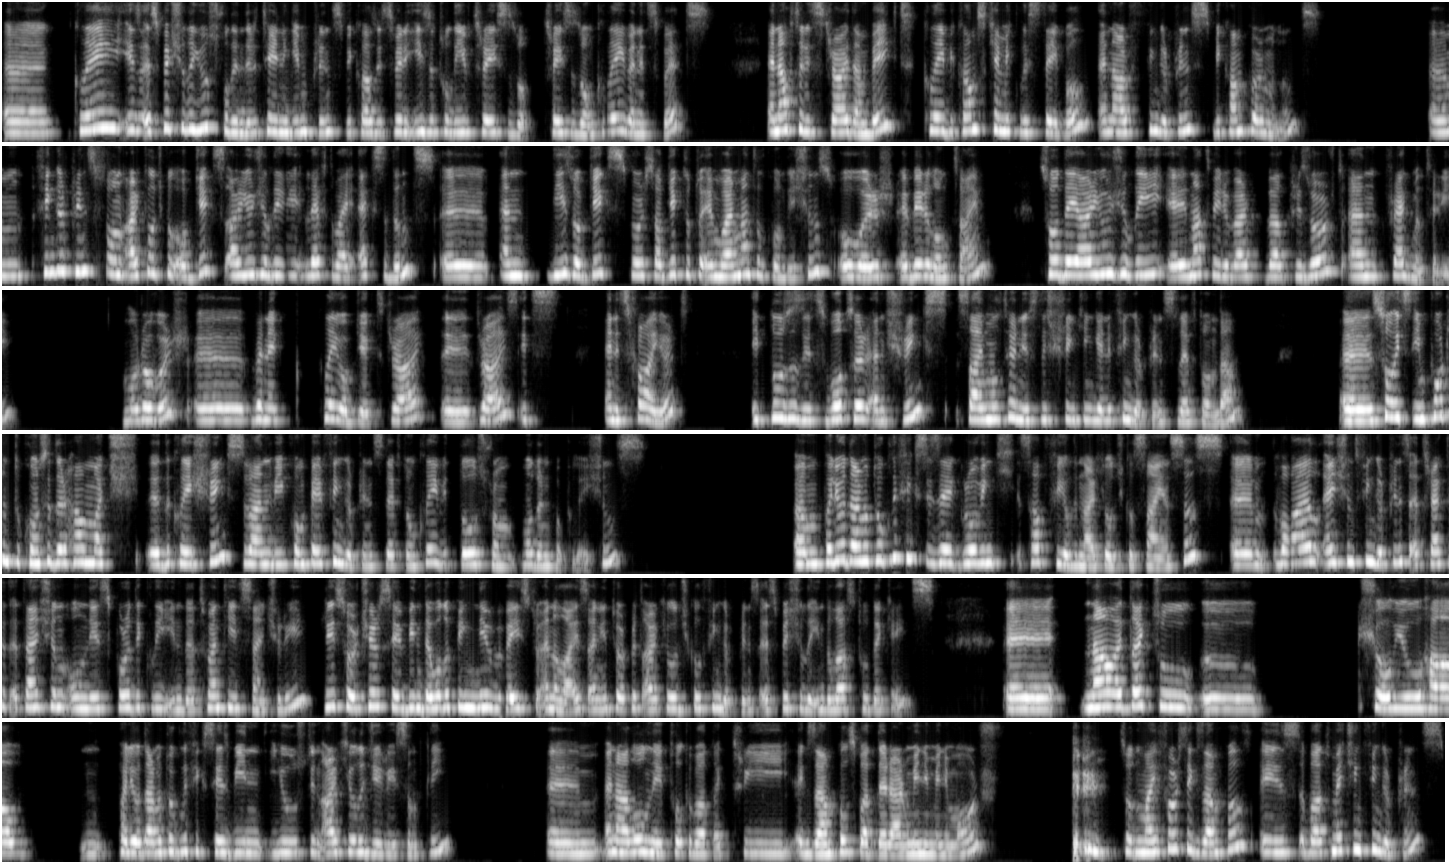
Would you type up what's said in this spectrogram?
Uh, clay is especially useful in retaining imprints because it's very easy to leave traces, traces on clay when it's wet. And after it's dried and baked, clay becomes chemically stable and our fingerprints become permanent. Um, fingerprints on archaeological objects are usually left by accident, uh, and these objects were subjected to environmental conditions over a very long time. So they are usually uh, not very well, preserved and fragmentary. Moreover, uh, when a clay object dry, uh, dries it's, and it's fired, it loses its water and shrinks, simultaneously shrinking any fingerprints left on them. Uh, so it's important to consider how much uh, the clay shrinks when we compare fingerprints left on clay with those from modern populations. Um, paleodermatoglyphics is a growing subfield in archaeological sciences. Um, while ancient fingerprints attracted attention only sporadically in the 20th century, researchers have been developing new ways to analyze and interpret archaeological fingerprints, especially in the last two decades. Uh, now I'd like to uh, show you how mm, paleodermatoglyphics has been used in archaeology recently. Um, and I'll only talk about like three examples, but there are many, many more. so my first example is about matching fingerprints.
